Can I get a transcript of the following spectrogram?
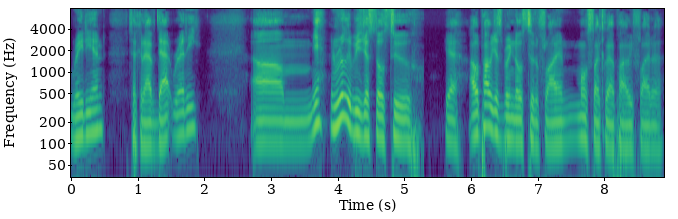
radian, so I could have that ready. Um, yeah, and really be just those two. Yeah, I would probably just bring those two to fly, and most likely I'd probably fly the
